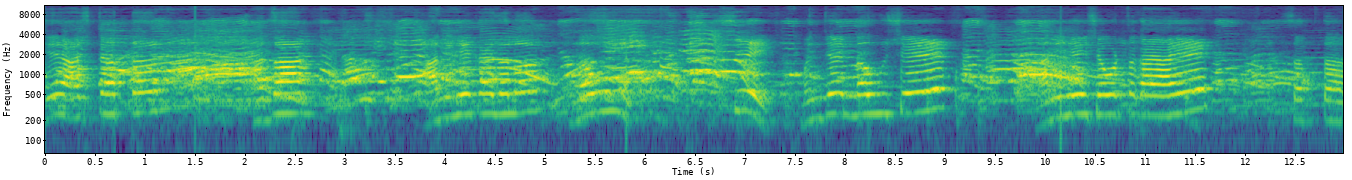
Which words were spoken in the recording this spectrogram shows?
हे अष्ट्याहत्तर हजार. आणि हे काय झालं? नऊशे. म्हणजे नऊशे. आणि हे शेवटचं काय आहे? सत्तर.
